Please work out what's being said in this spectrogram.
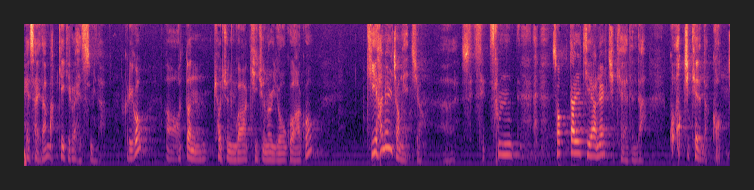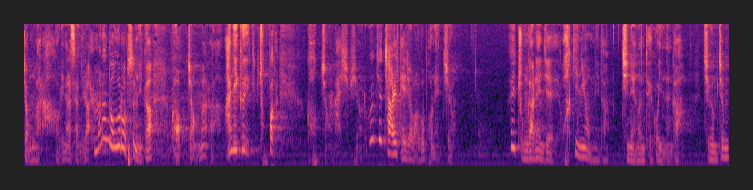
회사에다 맡기기로 했습니다. 그리고 어, 어떤 표준과 기준을 요구하고 기한을 정했죠. 석달 기한을 지켜야 된다. 꼭 지켜야 된다. 걱정 마라. 우리나라 사람들이 얼마나 너그럽습니까? 걱정 마라. 아니 그 촉박 걱정 마십시오. 그리고 이제 잘 대접하고 보냈죠. 중간에 이제 확인이 옵니다. 진행은 되고 있는가? 지금쯤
